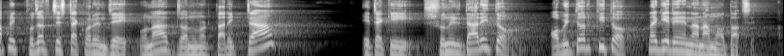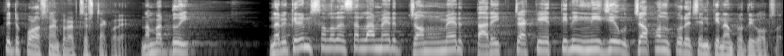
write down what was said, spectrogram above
আপনি খোঁজার চেষ্টা করেন যে ওনার জন্মের তারিখটা এটা কি সুনির্ধারিত, অবিতর্কিত, নাকি এটা নানা মত আছে। আপনি একটু পড়াশোনা করার চেষ্টা করেন। নাম্বার দুই, নবী করিম সাল্লাহ সাল্লামের জন্মের তারিখটাকে তিনি নিজে উদযাপন করেছেন কিনা প্রতি বছর,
